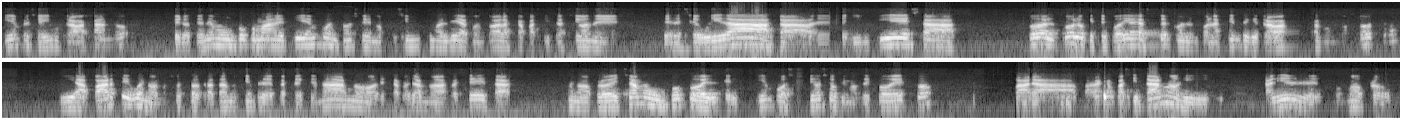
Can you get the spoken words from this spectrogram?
siempre seguimos trabajando, pero tenemos un poco más de tiempo, entonces nos pusimos al día con todas las capacitaciones desde seguridad hasta de limpieza, todo, todo lo que se podía hacer con, con la gente que trabaja con nosotros. Y aparte, bueno, nosotros tratando siempre de perfeccionarnos, desarrollar nuevas recetas. Bueno, aprovechamos un poco el, tiempo ocioso que nos dejó esto para, para capacitarnos y salir con nuevos productos.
